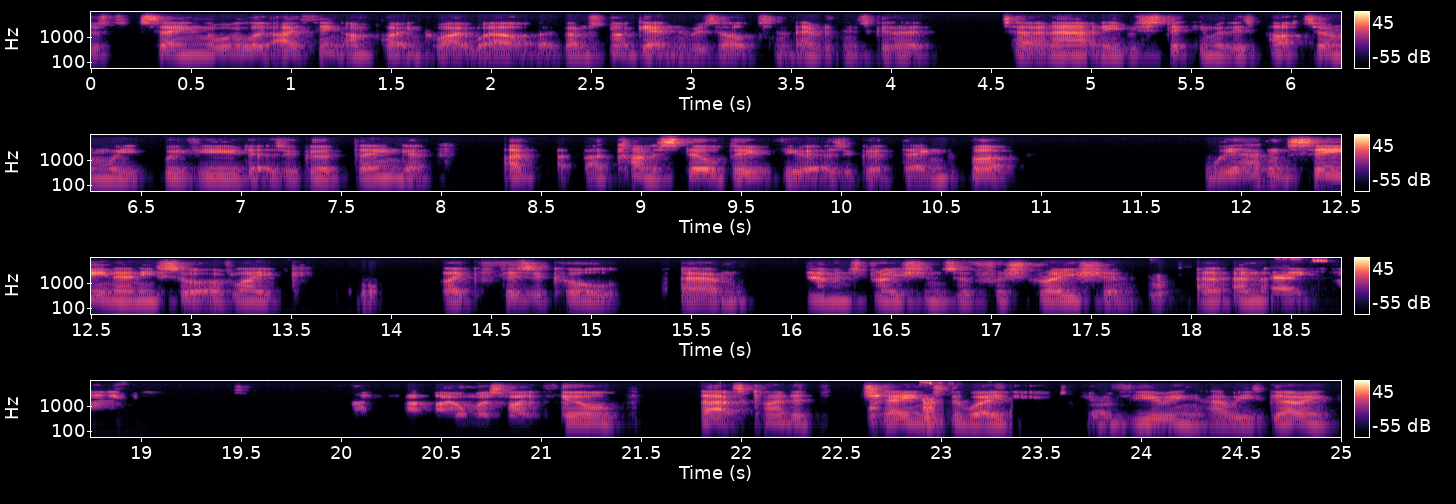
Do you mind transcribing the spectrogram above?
just saying, well, look, I think I'm putting quite well. But I'm just not getting the results, and everything's going to turn out. And he was sticking with his putter, and we we viewed it as a good thing. And I I kind of still do view it as a good thing, but we hadn't seen any sort of like like physical um demonstrations of frustration and, and Right. I almost like feel that's kind of changed the way that viewing how he's going.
